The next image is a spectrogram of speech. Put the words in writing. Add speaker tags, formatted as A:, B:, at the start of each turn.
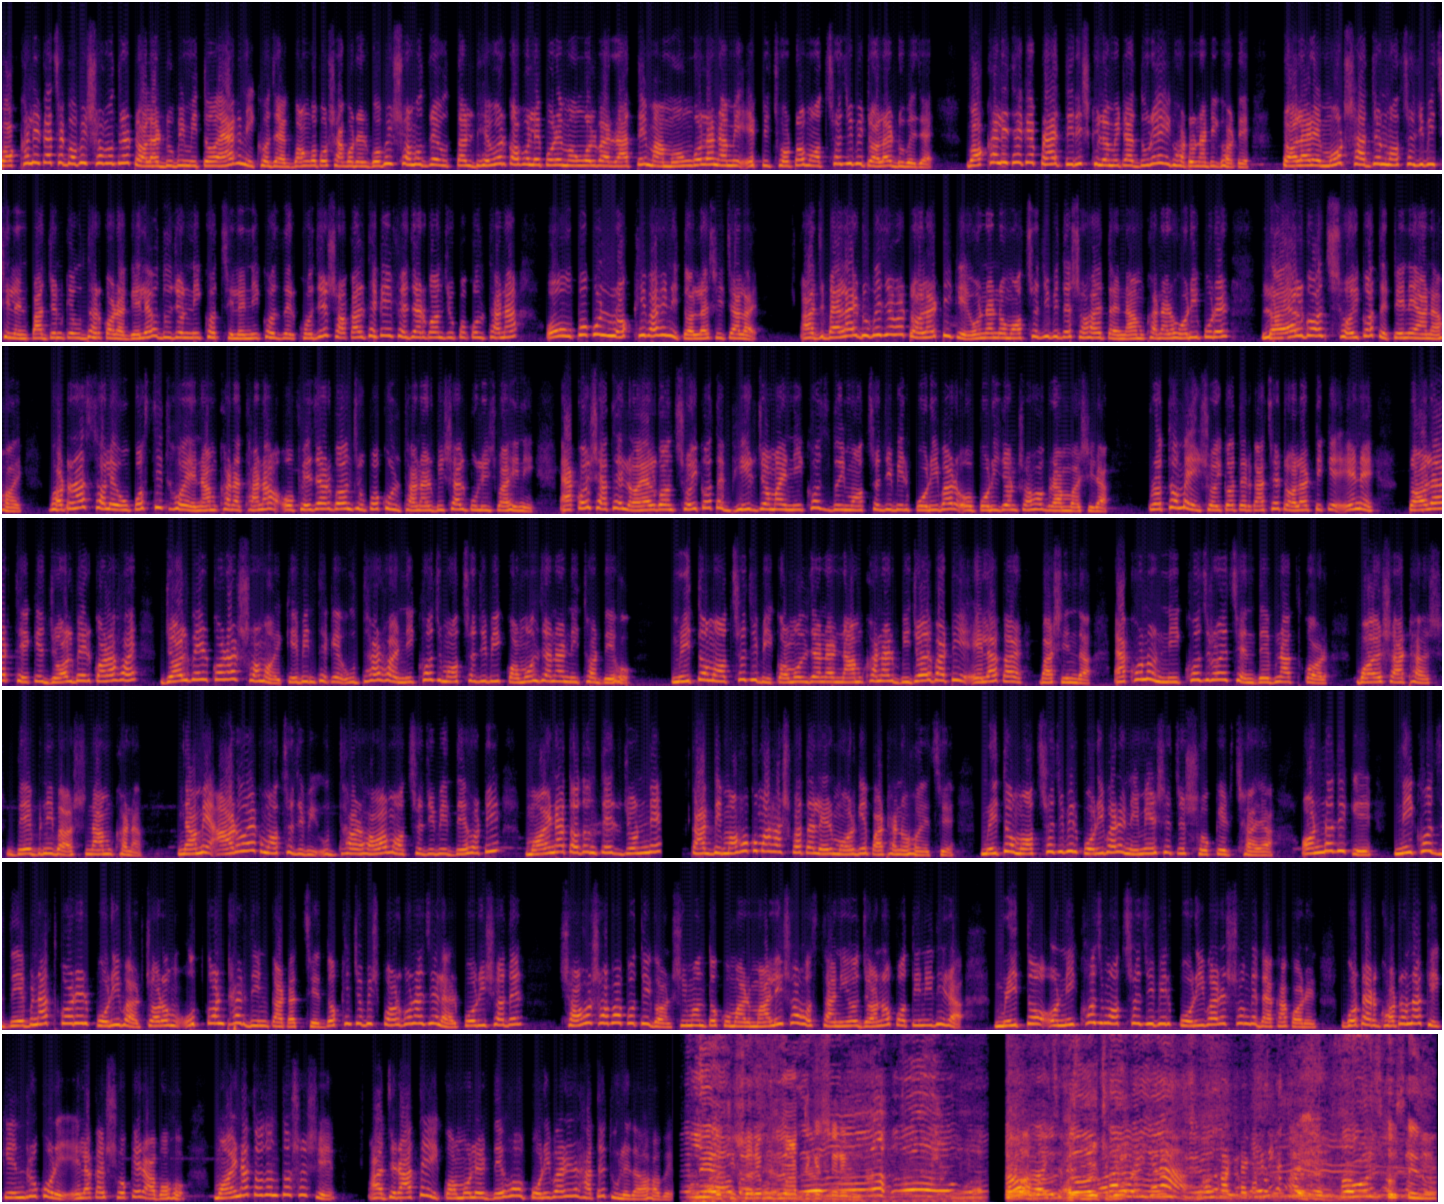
A: বকখালির কাছে গভীর সমুদ্রে ট্রলার ডুবি মৃত এক নিখোঁজ এক বঙ্গোপসাগরের গভীর সমুদ্রে উত্তাল ঢেউয়ের কবলে পড়ে মঙ্গলবার রাতে মা মঙ্গলা নামে একটি ছোট মৎস্যজীবী ট্রলার ডুবে যায়। বকখালি থেকে প্রায় তিরিশ কিলোমিটার দূরে এই ঘটনাটি ঘটে। ট্রলারে মোট সাতজন মৎস্যজীবী ছিলেন, পাঁচজনকে উদ্ধার করা গেলেও দুজন নিখোঁজ ছিলেন। নিখোঁজদের খোঁজে সকাল থেকেই ফেজারগঞ্জ উপকূল থানা ও উপকূল রক্ষী বাহিনী তল্লাশি চালায়। আজ বেলায় ডুবে যাওয়া ট্রলারটিকে অন্যান্য মৎস্যজীবীদের সহায়তায় নামখানার হরিপুরের লয়ালগঞ্জ সৈকতে টেনে আনা হয়। ঘটনাস্থলে উপস্থিত হয়ে নামখানা থানা ও ফেজারগঞ্জ উপকূল থানার বিশাল পুলিশ বাহিনী একই সাথে লয়ালগঞ্জ সৈকতে ভিড় জমায় নিখোঁজ দুই মৎস্যজীবীর পরিবার ও পরিজন সহ গ্রামবাসীরা। প্রথমেই সৈকতের কাছে ট্রলারটিকে এনে ট্রলার থেকে জল বের করা হয়। জল বের করার সময় কেবিন থেকে উদ্ধার হয় নিখোঁজ মৎস্যজীবী কমল জানার নিথর দেহ। মৃত মৎস্যজীবী কমল জানার নামখানার বিজয়বাটি এলাকার বাসিন্দা। এখনও নিখোঁজ রয়েছেন দেবনাথ কর, বয়স আঠাশ, দেবনিবাস নামখানা। নামে আরও এক মৎস্যজীবী, উদ্ধার হওয়া মৎস্যজীবীর দেহটি ময়না তদন্তের জন্য কাকদি মহকুমা হাসপাতালের মর্গে পাঠানো হয়েছে। মৃত মৎস্যজীবীর পরিবারে নেমে এসেছে শোকের ছায়া। অন্যদিকে নিখোঁজ দেবনাথ করের পরিবার চরম উৎকণ্ঠার দিন কাটাচ্ছে। দক্ষিণ চব্বিশ পরগনা জেলার পরিষদের সহসভাপতিগণ সীমন্ত কুমার মালি সহ স্থানীয় জনপ্রতিনিধিরা মৃত ও নিখোঁজ মৎস্যজীবীর পরিবারের সঙ্গে দেখা করেন। গোটার ঘটনাকে কেন্দ্র করে এলাকায় শোকের আবহ। ময়না তদন্ত শেষে আজ রাতেই কমলের দেহ পরিবারের হাতে তুলে দেওয়া হবে।
B: সরে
